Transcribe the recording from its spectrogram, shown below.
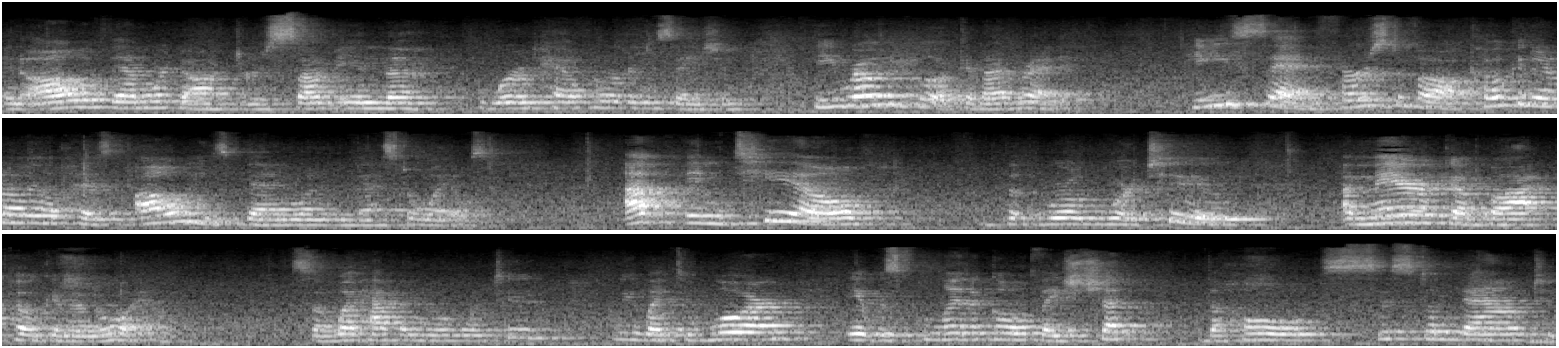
and all of them were doctors, some in the World Health Organization. He wrote a book, and I read it. He said, first of all, coconut oil has always been one of the best oils. Up until World War II, America bought coconut oil. So what happened in World War II? We went to war, it was political, they shut the whole system down to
